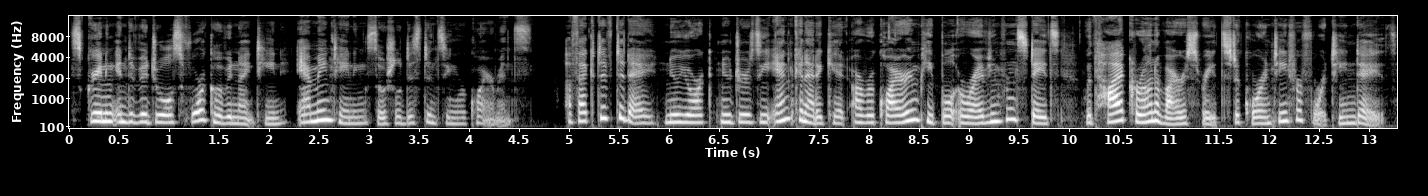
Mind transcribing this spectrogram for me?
screening individuals for COVID 19, and maintaining social distancing requirements. Effective today, New York, New Jersey, and Connecticut are requiring people arriving from states with high coronavirus rates to quarantine for 14 days.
